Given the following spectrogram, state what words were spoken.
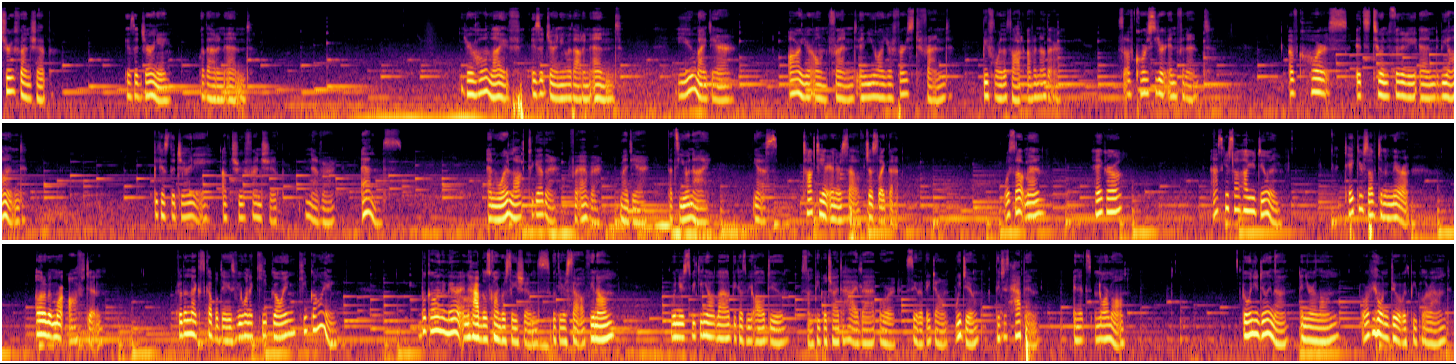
True friendship is a journey without an end. Your whole life is a journey without an end. You, my dear, are your own friend, and you are your first friend before the thought of another. So, of course, you're infinite. Of course, it's to infinity and beyond. Because the journey of true friendship never ends. And we're locked together forever, my dear. That's you and I. Yes, talk to your inner self just like that. What's up, man? Hey, girl. Ask yourself how you're doing. Take yourself to the mirror a little bit more often. For the next couple days, if you want to keep going, keep going. But go in the mirror and have those conversations with yourself, you know? When you're speaking out loud, because we all do, some people try to hide that or say that they don't. We do. They just happen, and it's normal. But when you're doing that and you're alone, or if you want to do it with people around,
